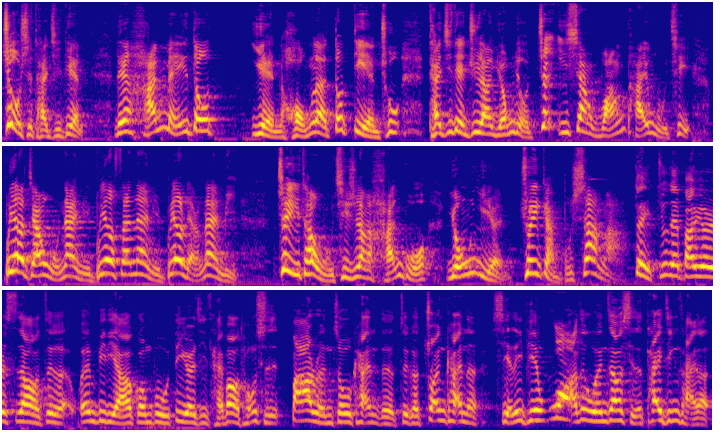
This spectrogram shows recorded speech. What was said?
就是台积电，连韩媒都眼红了，都点出台积电居然拥有这一项王牌武器。不要讲五纳米，不要三纳米，不要两纳米。这一套武器是让韩国永远追赶不上啊！对，就在八月二十四号，这个 NVIDIA 要公布第二季财报，同时巴伦周刊的这个专刊呢写了一篇，哇，这个文章写得太精彩了。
